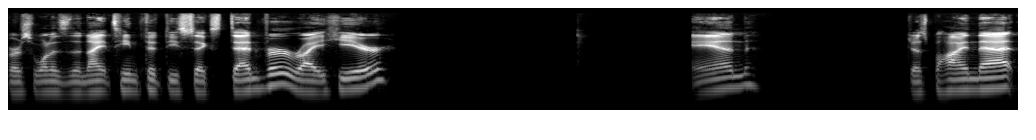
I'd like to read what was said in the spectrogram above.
First one is the 1956 Denver right here. And just behind that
